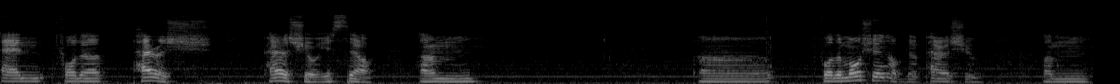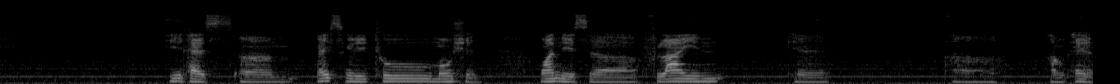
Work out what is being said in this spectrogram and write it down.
and for the parachute parachute itself um, uh, for the motion of the parachute um, it has um, basically two motion. One is uh, flying uh, uh, on air.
